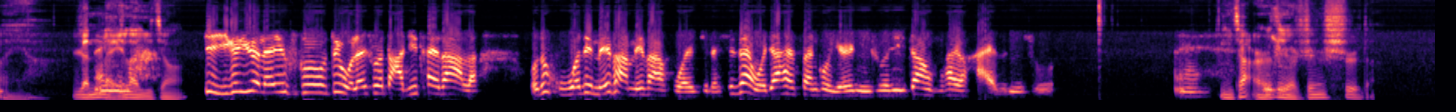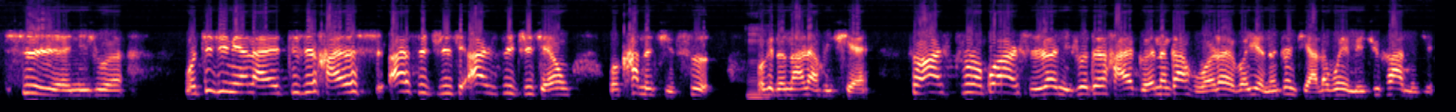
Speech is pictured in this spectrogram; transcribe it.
哎呀，人没了已经。这一个月来说对我来说打击太大了，我都活的没法没法活下去了。现在我家还三口人，你说这丈夫还有孩子，你说，哎，你家儿子也真是的，是啊，你说，我这些年来就是孩子十二岁之前，二十岁之前我看他几次，我给他拿两回钱。说二十说过二十了，你说这孩子搁那干活了，我也能挣钱了，我也没去看他去，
